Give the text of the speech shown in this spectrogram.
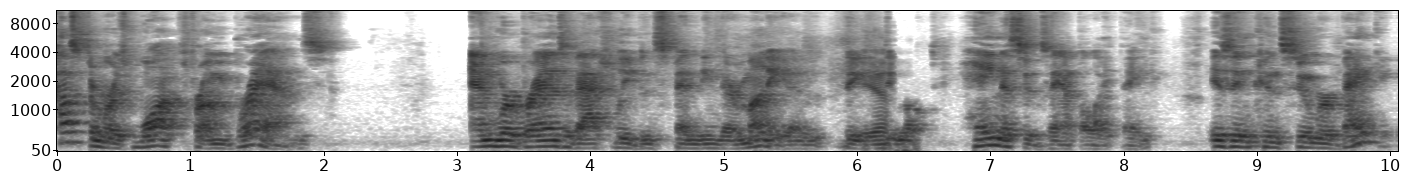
customers want from brands and where brands have actually been spending their money. And the, yeah. the most heinous example, I think, is in consumer banking,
